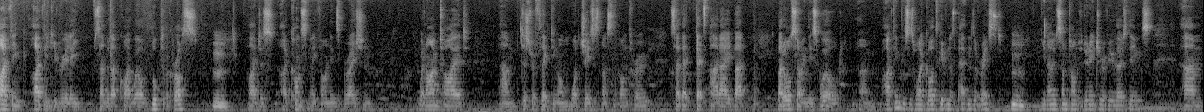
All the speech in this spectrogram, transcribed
I think I think you've really summed it up quite well. Look to the cross. Mm. I just I constantly find inspiration when I'm tired, um, just reflecting on what Jesus must have gone through. So that that's part A, but but also in this world, um, I think this is why God's given us patterns of rest. Mm. You know, sometimes we do need to review those things. Um,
